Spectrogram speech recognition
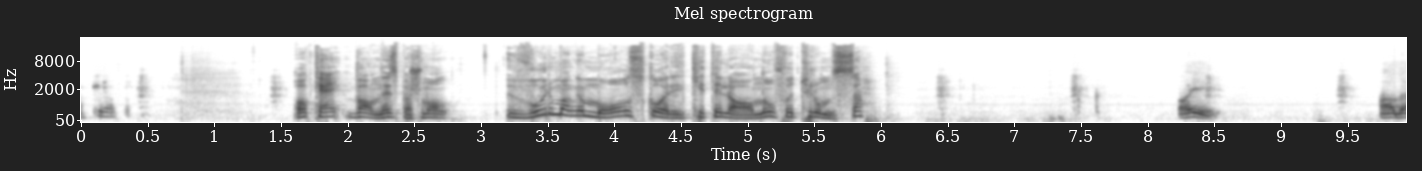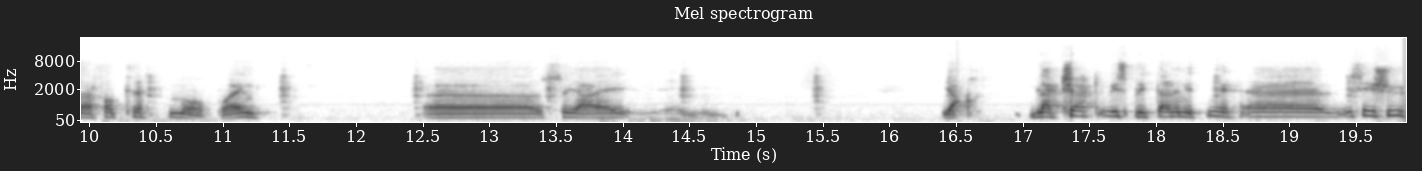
Akkurat. Ok, vanlig spørsmål. Hvor mange mål skåret Kittilano for Tromsø? Oi. Han hadde i hvert fall 13 målpoeng. Uh, så jeg Ja. Blackjack, vi splitter den i midten, vi. Eh, vi sier sju.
